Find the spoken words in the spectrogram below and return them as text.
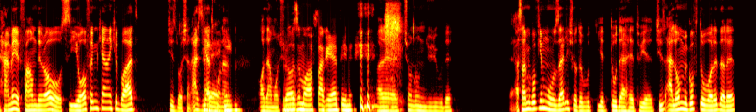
همه فاوندرها و سی او فکر می‌کردن که باید چیز باشن اذیت آره، کنن آدماشون راز موفقیت اینه. آره چون اونجوری بوده. اصلا می‌گفت یه موزلی شده بود یه دو دهه توی چیز. الان می‌گفت دوباره داره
